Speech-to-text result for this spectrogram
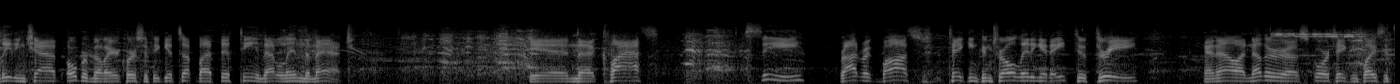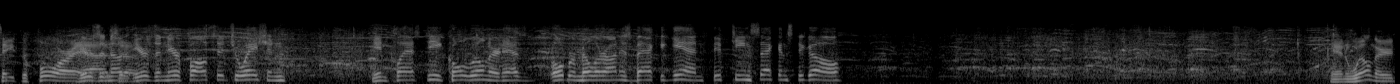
leading Chad Obermiller. Of course, if he gets up by 15, that'll end the match. In uh, Class C, Roderick Boss taking control, leading at 8 to 3. And now another uh, score taking place. It's 8 to 4. Here's another. Uh, here's a near fall situation. In Class D, Cole Willnerd has Obermiller on his back again. 15 seconds to go. And Willnerd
